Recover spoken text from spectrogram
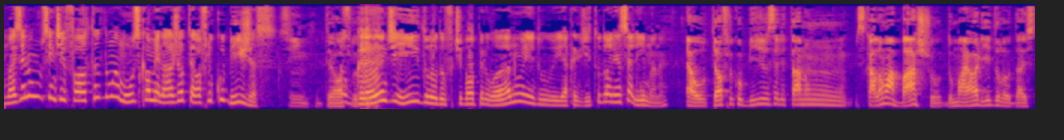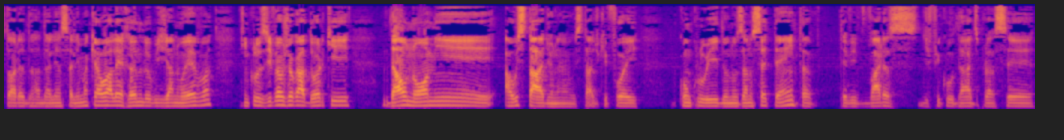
mas eu não senti falta de uma música em homenagem ao Teófilo Cubijas. Sim, o É o Teófilo. grande ídolo do futebol peruano e, do, e acredito do Aliança Lima, né? É, o Teófilo Cubijas, ele tá num escalão abaixo do maior ídolo da história da, da Aliança Lima, que é o Alejandro Villanueva, que inclusive é o jogador que dá o nome ao estádio, né? O estádio que foi concluído nos anos 70, teve várias dificuldades para ser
